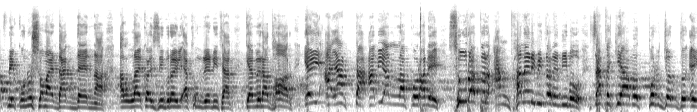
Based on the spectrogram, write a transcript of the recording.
আপনি কোনো সময় ডাক দেন না। আল্লাহ কয়, জিব্রাইল, এখন রেডি থাক। ক্যামেরা ধর। এই আয়াতটা আমি আল্লাহ কোরআনে সূরাতুল আনফালের ভিতরে দিব, যাতে কিয়ামত পর্যন্ত এই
